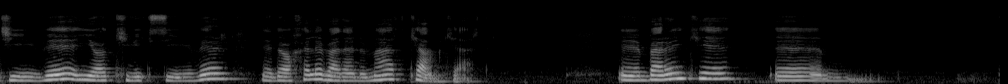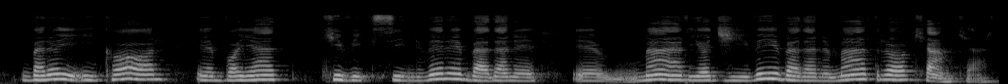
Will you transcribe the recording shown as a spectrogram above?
جیوه یا kvicksilver داخل بدن مرد کم کرد. برای اینکه برای این کار باید kvicksilver بدن مرد یا جیوه بدن مرد را کم کرد.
